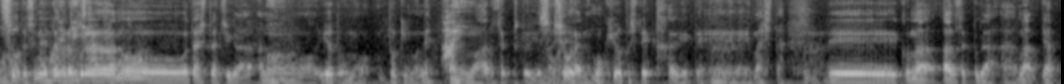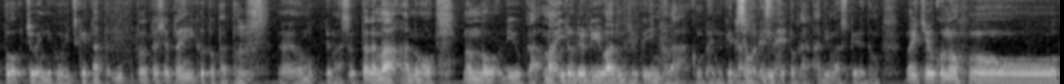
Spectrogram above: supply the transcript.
そうですね。だからこれはあの私たちがあの、与党の時もね、はい、の RCEP というのを将来の目標として掲げて、えました、でこの RCEP がまあ、やっと上院にこぎつけたということは私は大変いいことだと、え思ってます。ただまああの何の理由かまあいろいろ理由はあるんでしょうけどインドが今回抜けたということがありますけれども、ね、まあ、一応この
